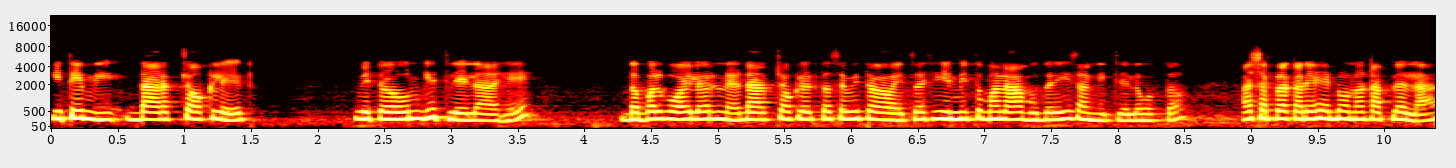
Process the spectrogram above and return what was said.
इथे मी डार्क चॉकलेट वितळवून घेतलेलं आहे. डबल बॉयलरने डार्क चॉकलेट कसं वितळवायचं हे मी तुम्हाला अगोदरही सांगितलेलं होतं. अशा प्रकारे हे डोनट आपल्याला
